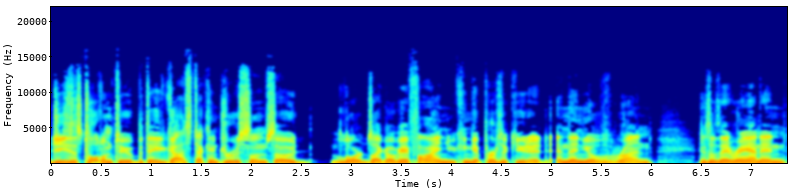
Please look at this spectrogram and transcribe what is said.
Jesus told them to, but they got stuck in Jerusalem. So Lord's like, okay, fine, you can get persecuted, and then you'll run. And so they ran, and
